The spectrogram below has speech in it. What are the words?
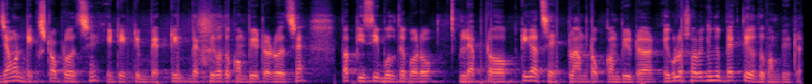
যেমন ডেস্কটপ রয়েছে, এটি একটি ব্যক্তি, ব্যক্তিগত কম্পিউটার রয়েছে, বা পিসি বলতে পারো, ল্যাপটপ, ঠিক আছে, প্লামটপ কম্পিউটার, এগুলো সবই কিন্তু ব্যক্তিগত কম্পিউটার।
